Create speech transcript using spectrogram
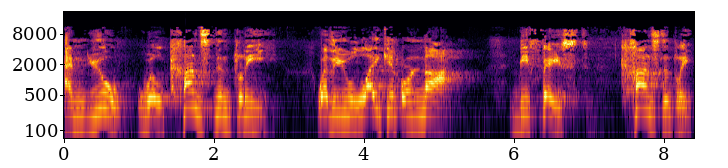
And you will constantly, whether you like it or not, be faced constantly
